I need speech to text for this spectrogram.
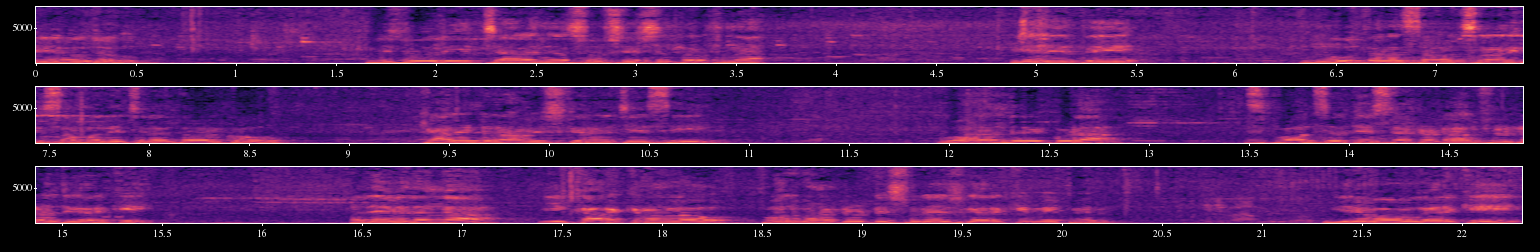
ఈరోజు విజువలీ ఛాలెంజ్ అసోసియేషన్ తరఫున ఏదైతే నూతన సంవత్సరానికి సంబంధించినంత వరకు క్యాలెండర్ ఆవిష్కరణ చేసి వారందరికీ కూడా స్పాన్సర్ చేసినటువంటి ఆల్ఫ్రెడ్ రాజు గారికి అదేవిధంగా ఈ కార్యక్రమంలో పాల్గొన్నటువంటి సురేష్ గారికి మీ పేరు గిరిబాబు గారికి.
